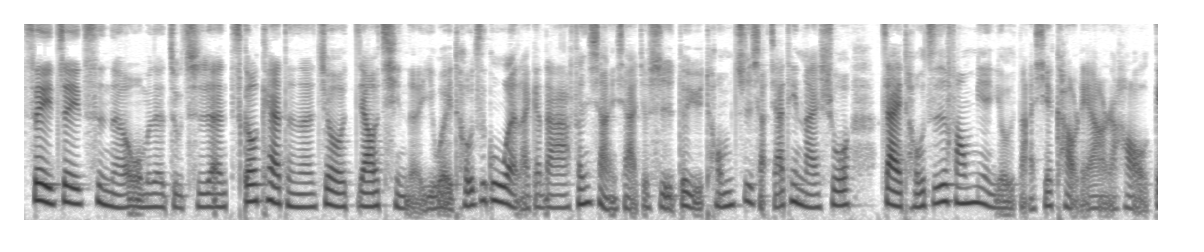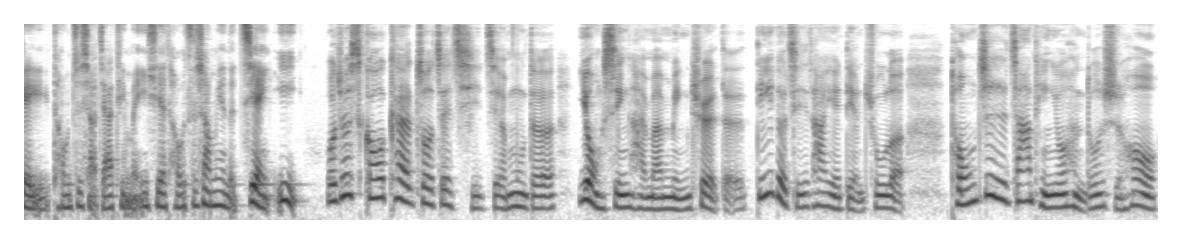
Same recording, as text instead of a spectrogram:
所以这一次呢，我们的主持人 Skull Cat 呢就邀请了一位投资顾问来跟大家分享一下，就是对于同志小家庭来说，在投资方面有哪些考量，然后给同志小家庭们一些投资上面的建议。我觉得 Skull Cat 做这期节目的用心还蛮明确的。第一个，其实他也点出了同志家庭有很多时候。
